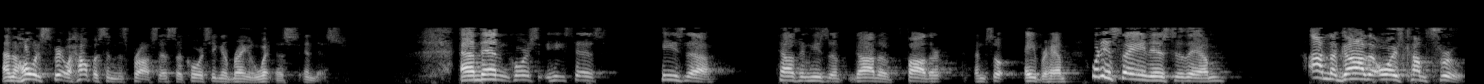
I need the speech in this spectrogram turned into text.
And the Holy Spirit will help us in this process. Of course, He can bring a witness in this. And then, of course, He says, He's, uh, tells him He's a God of Father, and so Abraham. What He's saying is to them, I'm the God that always comes through.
